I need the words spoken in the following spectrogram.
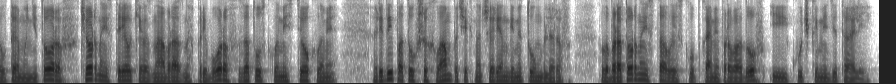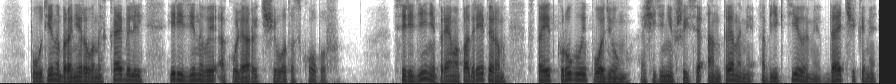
ЛТ-мониторов, черные стрелки разнообразных приборов за тусклыми стеклами, ряды потухших лампочек над шеренгами тумблеров, лабораторные столы с клубками проводов и кучками деталей, паутина бронированных кабелей и резиновые окуляры чего-то скопов. В середине, прямо под репером, стоит круглый подиум, ощетинившийся антеннами, объективами, датчиками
